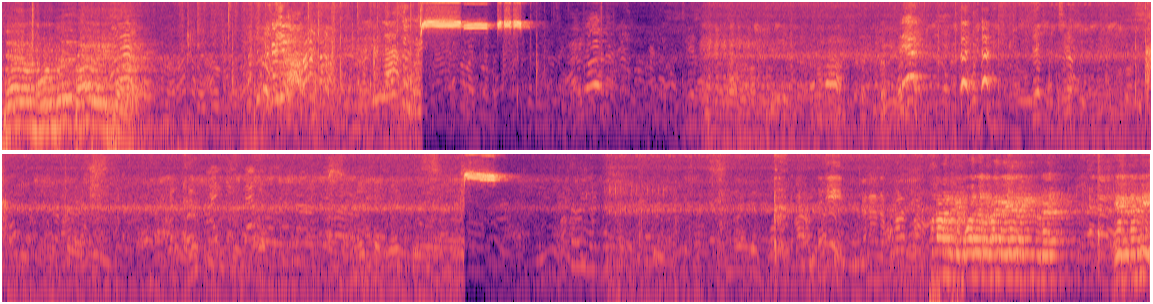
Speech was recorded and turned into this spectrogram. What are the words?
சேலம் மூன்று தேர்தல் சேலம். போல எல்லாம் கையா கட்டிட்டு ஏ தம்பி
